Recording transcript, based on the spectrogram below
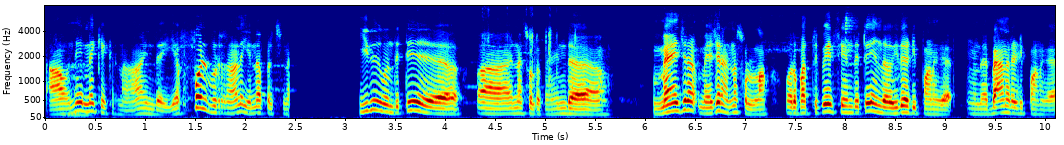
நான் வந்து என்ன கேக்குறேன்னா இந்த எஃப்எல் விடுறதுனால என்ன பிரச்சனை? இது வந்துட்டு என்ன சொல்றது இந்த மேஜரா மேஜரா என்ன சொல்லலாம்? ஒரு பத்து பேர் சேர்ந்துட்டு இந்த இது அடிப்பானுங்க இந்த பேனர் அடிப்பானுங்க.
